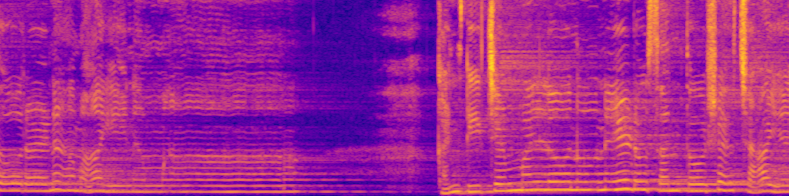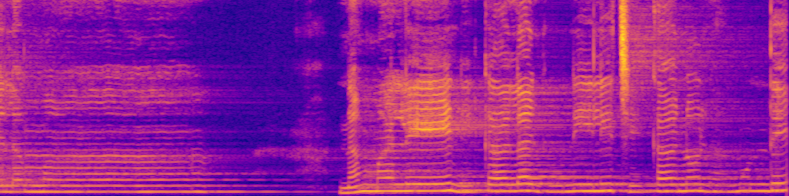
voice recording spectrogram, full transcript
తోరణమాయనమ్మ. కంటి చెమ్మల్లోనూ నేడు సంతోష ఛాయలమ్మా. నమ్మలేని కలలు నిలిచి కనుల ముందే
